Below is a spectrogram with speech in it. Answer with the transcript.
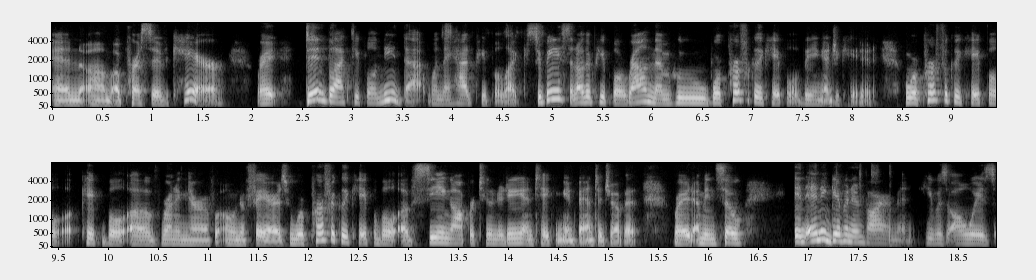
and um, oppressive care right did black people need that when they had people like Soubise and other people around them who were perfectly capable of being educated, who were perfectly capable capable of running their own affairs, who were perfectly capable of seeing opportunity and taking advantage of it, right? I mean, so in any given environment, he was always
